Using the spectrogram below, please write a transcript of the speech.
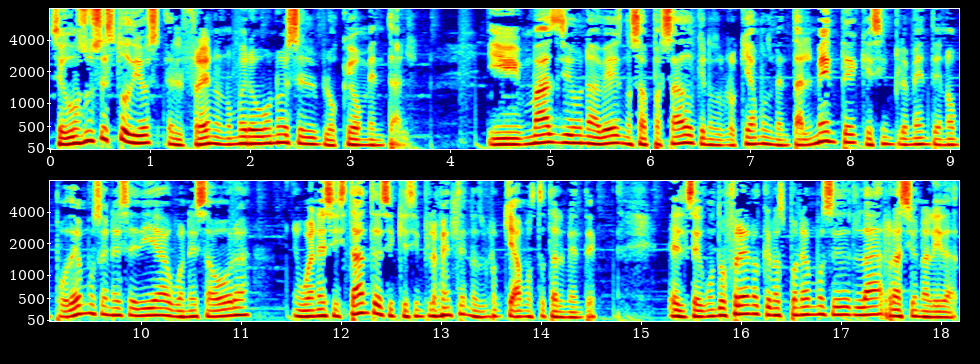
Según sus estudios, el freno número uno es el bloqueo mental. Y más de una vez nos ha pasado que nos bloqueamos mentalmente, que simplemente no podemos en ese día o en esa hora o en ese instante, así que simplemente nos bloqueamos totalmente. El segundo freno que nos ponemos es la racionalidad.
